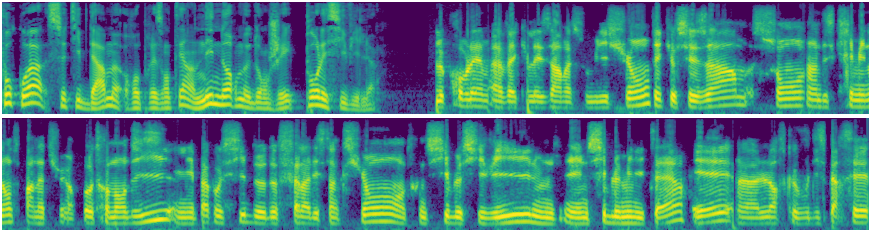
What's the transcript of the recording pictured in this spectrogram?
pourquoi ce type d'arme représentait un énorme danger pour les civils. Le problème avec les armes à sous-munitions, c'est que ces armes sont indiscriminantes par nature. Autrement dit, il n'est pas possible de, faire la distinction entre une cible civile et une cible militaire. Et euh, lorsque vous dispersez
